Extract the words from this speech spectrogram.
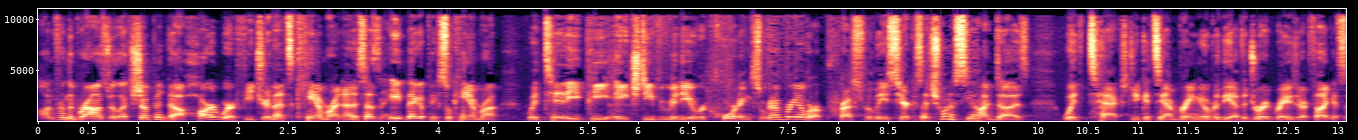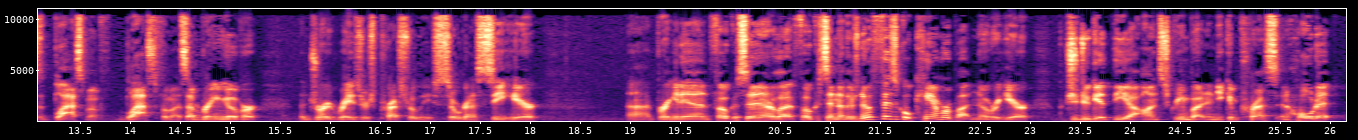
On from the browser, let's jump into a hardware feature, that's camera. Now this has an 8 megapixel camera with 1080p HD video recording. So we're going to bring over a press release here because I just want to see how it does with text. You can see I'm bringing over the, uh, the Droid Razr. I feel like it's a blasphemous. I'm bringing over the Droid Razr's press release. So we're going to see here, uh, bring it in, focus in, or let it focus in. Now there's no physical camera button over here, but you do get the uh, on-screen button you can press and hold it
